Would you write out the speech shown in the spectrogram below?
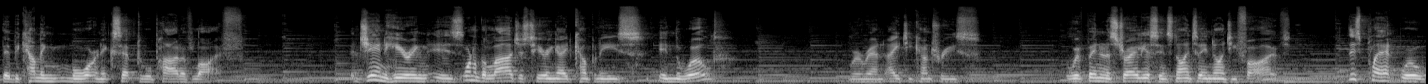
they're becoming more an acceptable part of life. GN Hearing is one of the largest hearing aid companies in the world. We're around 80 countries. We've been in Australia since 1995. This plant will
